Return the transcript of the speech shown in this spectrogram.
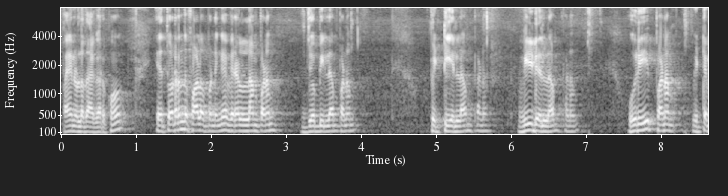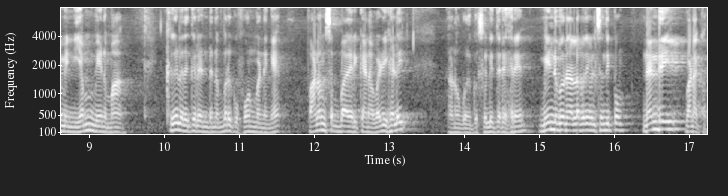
பயனுள்ளதாக இருக்கும். இதை தொடர்ந்து ஃபாலோ பண்ணுங்கள் விரலெல்லாம் பணம் ஜோபிலாம் பணம் பெட்டியெல்லாம் பணம் வீடெல்லாம் பணம். ஒரே பணம் விட்டமின் எம் வேணுமா? கீழே இருக்க ரெண்டு நம்பருக்கு ஃபோன் பண்ணுங்கள் பணம் சம்பாதிக்கான வழிகளை நான் உங்களுக்கு சொல்லித் தருகிறேன். மீண்டும் ஒரு நல்ல பதிவில் சந்திப்போம். நன்றி வணக்கம்.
